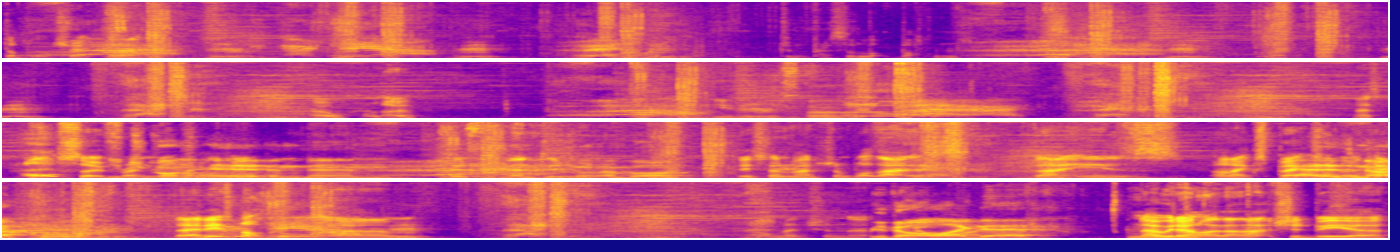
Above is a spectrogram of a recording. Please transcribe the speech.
double check that. Didn't press the lock button. Oh, hello. Neither stuff. That's also You frame just go on ahead and then disadvantage on a ball. Disadvantage on block. That is that is unexpected. That is okay. not cool. That is not cool. Um, I'll mention that. We don't like that. No, we don't like that. That should be. Uh, I'm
